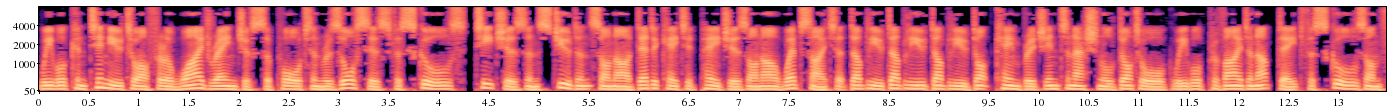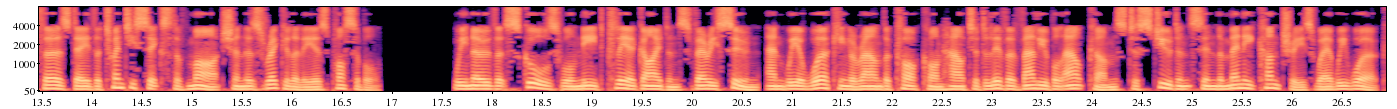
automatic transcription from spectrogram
We will continue to offer a wide range of support and resources for schools, teachers and students on our dedicated pages on our website at www.cambridgeinternational.org. We will provide an update for schools on Thursday the 26th of March and as regularly as possible. We know that schools will need clear guidance very soon, and we are working around the clock on how to deliver valuable outcomes to students in the many countries where we work.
